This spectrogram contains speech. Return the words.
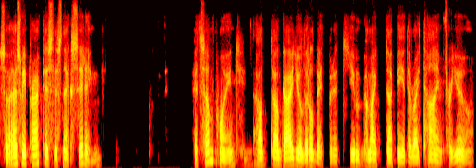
So as we practice this next sitting, at some point, I'll, I'll guide you a little bit, but it, you, might not be at the right time for you.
